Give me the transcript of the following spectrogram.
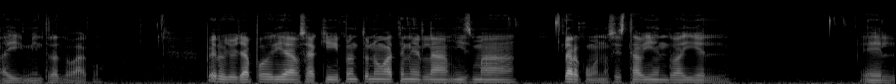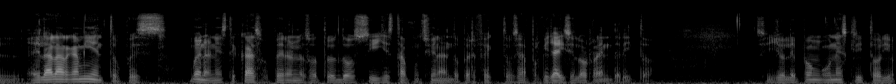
ahí mientras lo hago. Pero yo ya podría o sea aquí pronto no va a tener la misma claro como no se está viendo ahí el el, el alargamiento pues bueno en este caso pero en los otros dos sí está funcionando perfecto o sea porque ya hice los render y todo. Si yo le pongo un escritorio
